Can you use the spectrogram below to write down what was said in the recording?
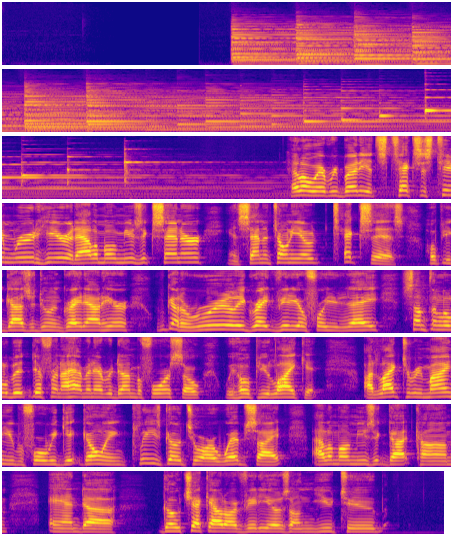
Hello, everybody. It's Texas Tim Root here at Alamo Music Center in San Antonio, Texas. Hope you guys are doing great out here. We've got a really great video for you today, something a little bit different I haven't ever done before, so we hope you like it. I'd like to remind you before we get going, please go to our website, alamomusic.com, and uh, go check out our videos on YouTube,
